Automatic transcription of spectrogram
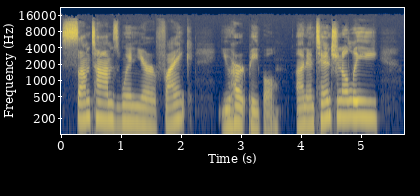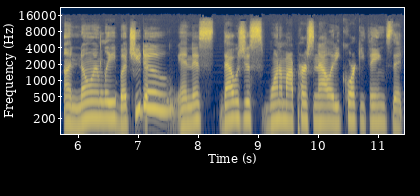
sometimes when you're frank you hurt people unintentionally unknowingly but you do and this that was just one of my personality quirky things that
